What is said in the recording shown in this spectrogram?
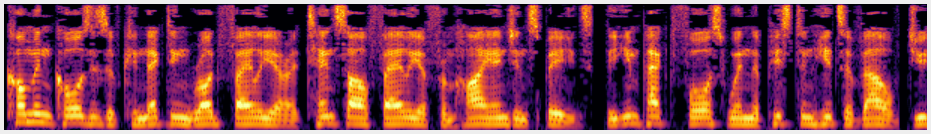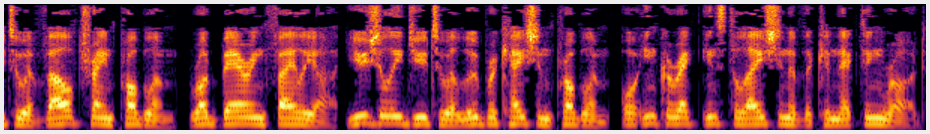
Common causes of connecting rod failure are tensile failure from high engine speeds, the impact force when the piston hits a valve due to a valve train problem, rod bearing failure usually due to a lubrication problem, or incorrect installation of the connecting rod.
